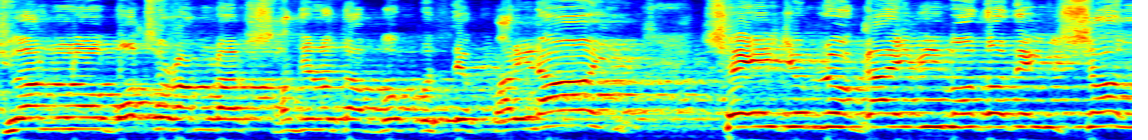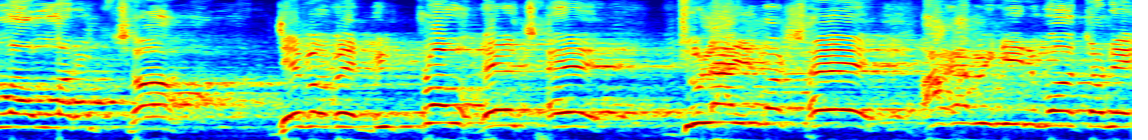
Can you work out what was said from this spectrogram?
চুয়ান্ন বছর আমরা স্বাধীনতা ভোগ করতে পারি নাই। সেই জন্য গাইবি মদদে ইনশাআল্লাহ আল্লাহর ইচ্ছা যেভাবে বিপ্লব হয়েছে, জুলাই মাসে আগামী নির্বাচনে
